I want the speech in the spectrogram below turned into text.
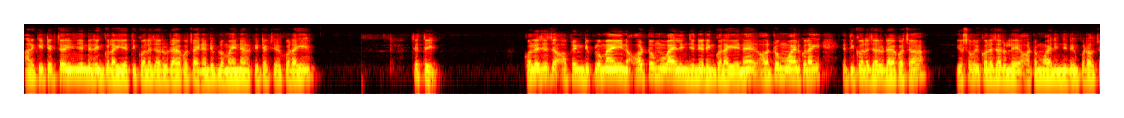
आर्किटेक्चर इन्जिनियरिङको लागि यति कलेजहरू रहेको छ होइन डिप्लोमा इन आर्किटेक्चरको लागि। त्यस्तै colleges offering diploma in automobile इन्जिनियरिङको लागि होइन। अटोमोबाइलको लागि यति कलेजहरू रहेको छ। यो सबै कलेजहरूले अटोमोबाइल इन्जिनियरिङ पढाउँछ।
